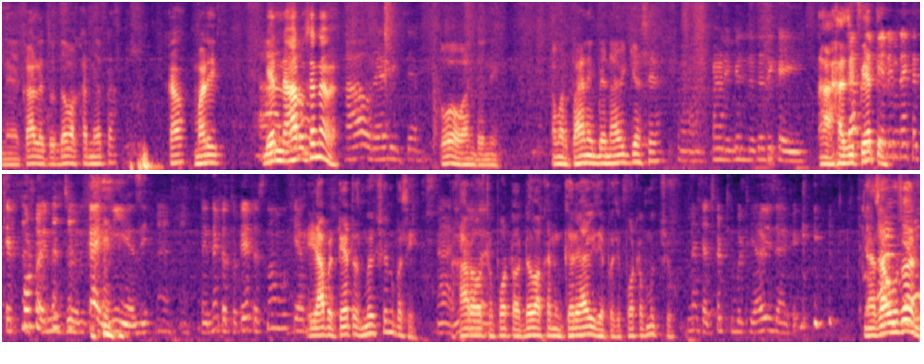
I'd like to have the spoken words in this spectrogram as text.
ને કાલે તો દવાખાને હતા. કા? મારી બેન ને સારું છે ને હવે? તો વાંધો નહીં. અમારા ભાણી બેન આવી ગયા છે. હા, પાણી બેન ને દાદી કઈ હા હજી પેટી. ફોટો નથી નહીં હજી. એ આપણે ટેટસ મૂકશું ને પછી? સારો હતો ફોટો દવાખાને ઘરે આવી જાય પછી ફોટો મૂકશું. ત્યાં છઠ્ઠી બઠ્ઠી આવી જાય કે. ત્યાં જવું જોઈએ ને?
